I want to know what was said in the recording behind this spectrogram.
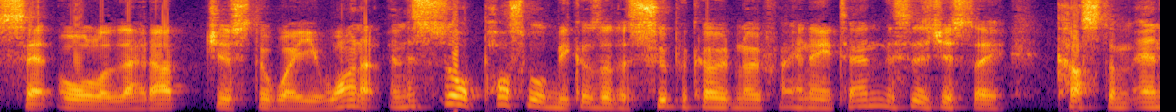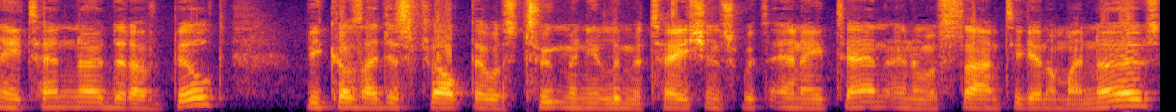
set all of that up just the way you want it. And this is all possible because of the supercode node for N8N. This is just a custom N8N node that I've built because I just felt there was too many limitations with N8N and it was starting to get on my nerves.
